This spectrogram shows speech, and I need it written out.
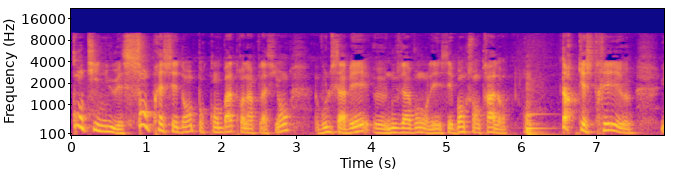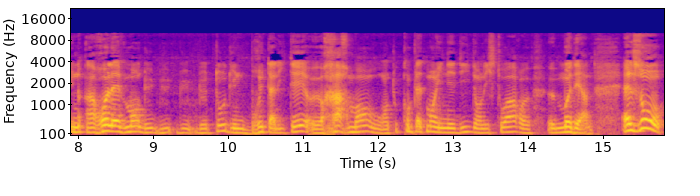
continu et sans précédent pour combattre l'inflation. Vous le savez, euh, nous avons ces banques centrales ont orchestré euh, un relèvement du, taux d'une brutalité euh, rarement ou en tout complètement inédit dans l'histoire euh, moderne. Elles ont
